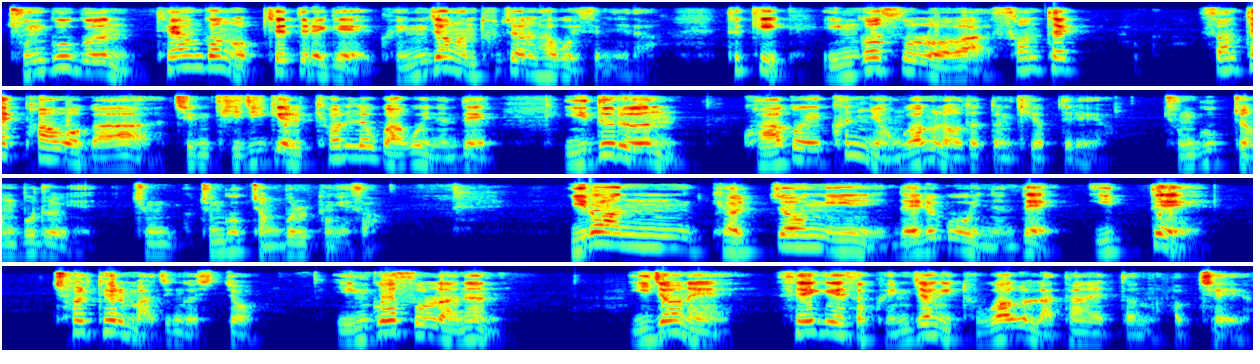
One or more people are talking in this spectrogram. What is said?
중국은 태양광 업체들에게 굉장한 투자를 하고 있습니다. 특히 인거솔러와 선택 선택 파워가 지금 기지개를 켜려고 하고 있는데 이들은 과거에 큰 영광을 얻었던 기업들이에요. 중국 정부를 중, 중국 정부를 통해서 이러한 결정이 내리고 있는데 이때 철퇴를 맞은 것이죠. 인거솔라는 이전에 세계에서 굉장히 두각을 나타냈던 업체예요.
